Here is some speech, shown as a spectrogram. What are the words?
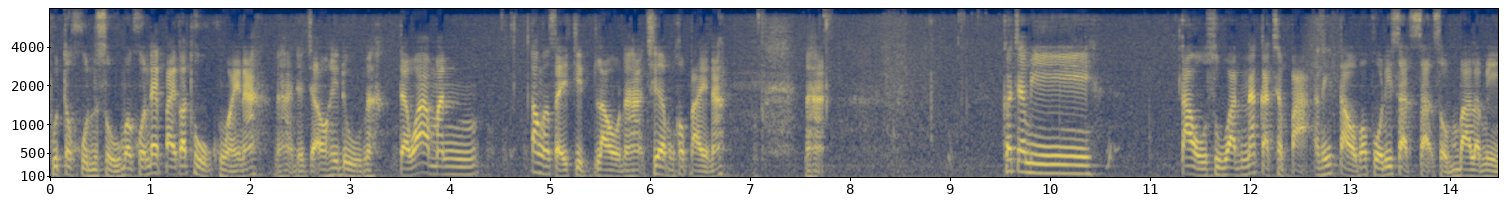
พุทธคุณสูงบางคนได้ไปก็ถูกหวยนะนะฮะเดี๋ยวจะเอาให้ดูนะแต่ว่ามันต้องอาศัยจิตเรานะฮะเชื่อมเข้าไปนะนะฮะก็จะมีเต่าสุวรรณกัจฉปะ อันนี้เต่าพระโพธิสัตว์สะสมบารมี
